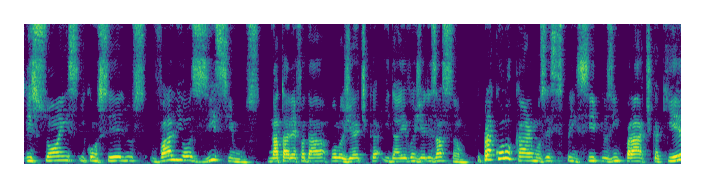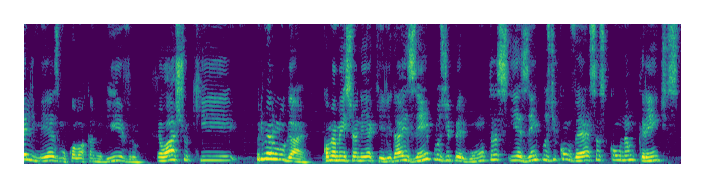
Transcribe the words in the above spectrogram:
lições e conselhos valiosíssimos na tarefa da apologética e da evangelização. E para colocarmos esses princípios em prática que ele mesmo coloca no livro, eu acho que, em primeiro lugar, como eu mencionei aqui, ele dá exemplos de perguntas e exemplos de conversas com não crentes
